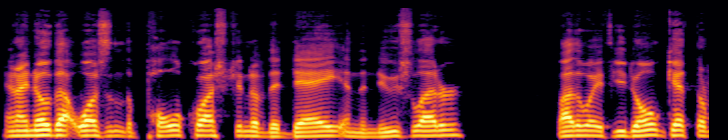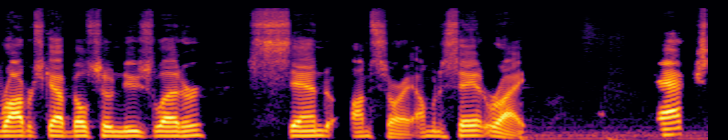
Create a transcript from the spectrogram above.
And I know that wasn't the poll question of the day in the newsletter. By the way, if you don't get the Robert Scott Bell Show newsletter, send, I'm sorry, I'm going to say it right. XRSB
